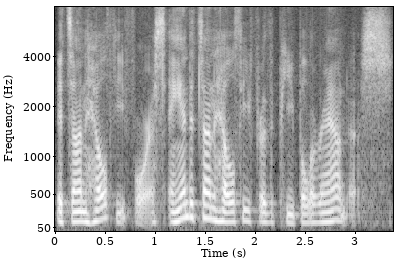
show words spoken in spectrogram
It's unhealthy for us, and it's unhealthy for the people around us.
